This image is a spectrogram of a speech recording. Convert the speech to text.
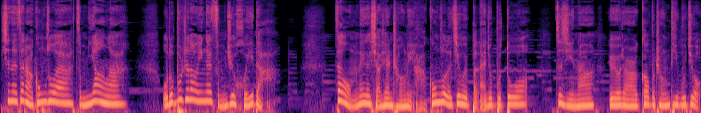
现在在哪工作呀，怎么样啦，我都不知道应该怎么去回答。在我们那个小县城里啊，工作的机会本来就不多，自己呢又有点高不成低不就，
